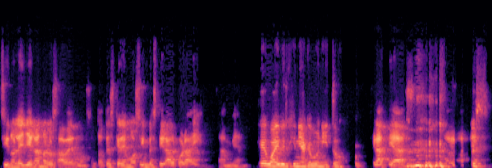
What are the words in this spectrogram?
si no le llega, no lo sabemos. Entonces queremos investigar por ahí también. Qué guay, Virginia, qué bonito. Gracias.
